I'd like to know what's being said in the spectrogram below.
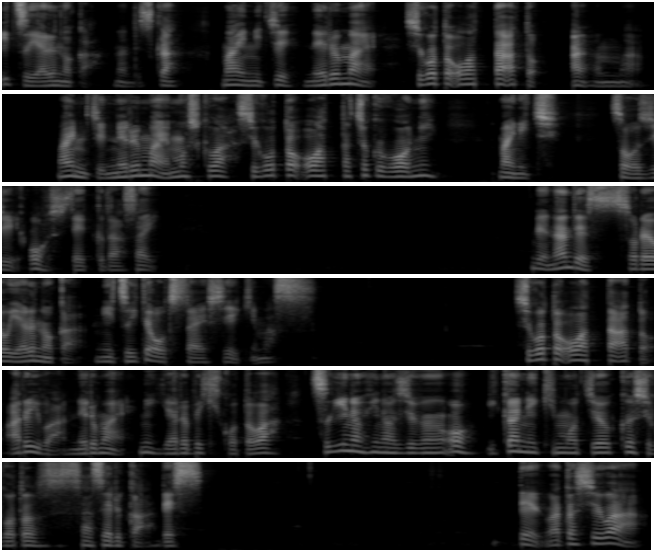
いつやるのかなんですが、毎日寝る前、仕事終わった後、あまあ、毎日寝る前もしくは仕事終わった直後に毎日掃除をしてください。で、なんでそれをやるのかについてお伝えしていきます。仕事終わった後、あるいは寝る前にやるべきことは、次の日の自分をいかに気持ちよく仕事させるかです。で、私は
